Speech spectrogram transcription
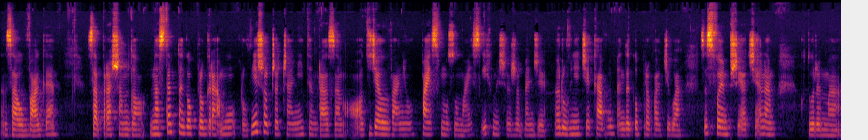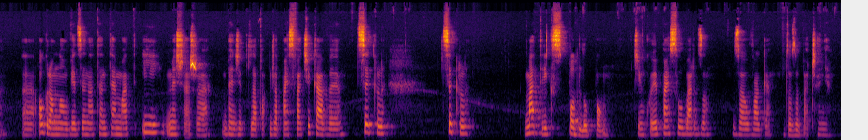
za uwagę. Zapraszam do następnego programu, również o Czeczenii, tym razem o oddziaływaniu państw muzułmańskich. Myślę, że będzie równie ciekawy. Będę go prowadziła ze swoim przyjacielem, który ma e, ogromną wiedzę na ten temat i myślę, że będzie to dla, dla Państwa ciekawy cykl, cykl Matrix pod lupą. Dziękuję Państwu bardzo za uwagę. Do zobaczenia.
